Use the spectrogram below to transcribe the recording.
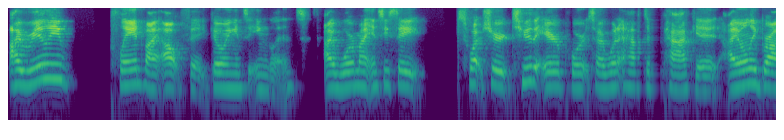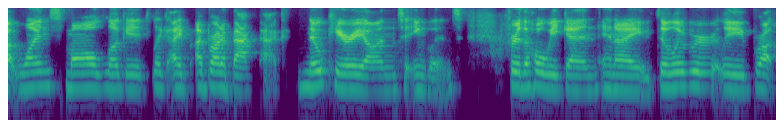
I really planned my outfit going into England. I wore my NC State sweatshirt to the airport so I wouldn't have to pack it. I only brought one small luggage, like I, I brought a backpack, no carry on to England for the whole weekend. And I deliberately brought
